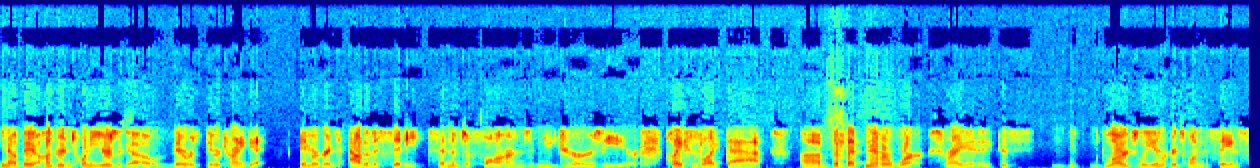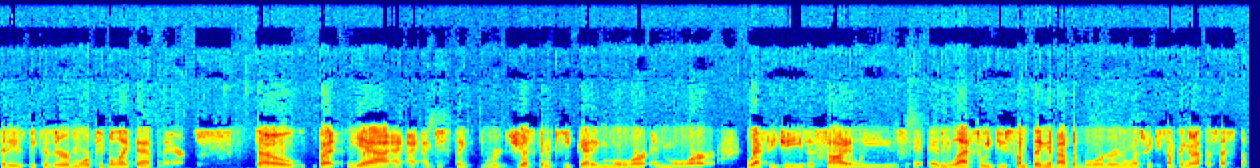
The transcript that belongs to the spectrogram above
you know, they 120 years ago, there was they were trying to get immigrants out of the city, send them to farms in New Jersey or places like that. Uh, but that never works, right? Because largely immigrants wanted to stay in cities because there were more people like that there. So, but yeah, I, I just think we're just going to keep getting more and more refugees, asylees, unless we do something about the border and unless we do something about the system.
